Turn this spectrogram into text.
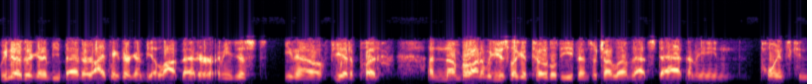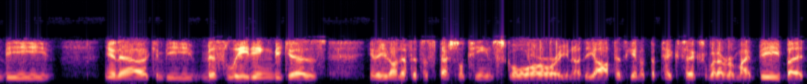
we know they're going to be better. I think they're going to be a lot better. I mean, just you know, if you had to put a number on it, we just look at total defense, which I love that stat. I mean, points can be You know, it can be misleading because you know you don't know if it's a special team score or you know the offense gave up a pick six or whatever it might be. But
